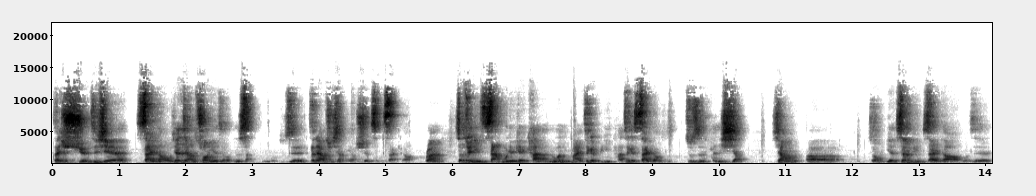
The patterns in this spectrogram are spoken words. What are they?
在选这些赛道。我现在讲的创业者，不是散户，就是真的要去想你要选什么赛道，不然，甚至你散户也可以看啊。如果你买这个币，它这个赛道就是很小，像呃这种衍生品赛道或者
